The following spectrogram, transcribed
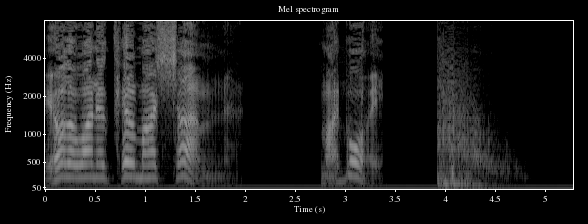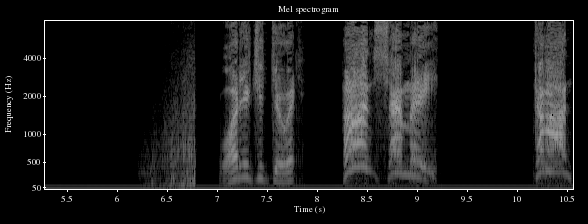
You're the one who killed my son. My boy. Why did you do it? Answer me! Come on!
